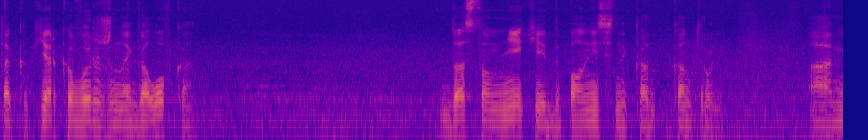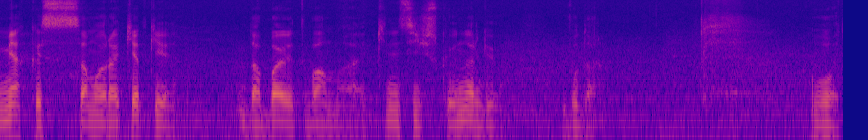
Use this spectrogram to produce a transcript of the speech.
так как ярко выраженная головка даст вам некий дополнительный кон- контроль, а мягкость самой ракетки добавит вам а, кинетическую энергию в удар. Вот.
